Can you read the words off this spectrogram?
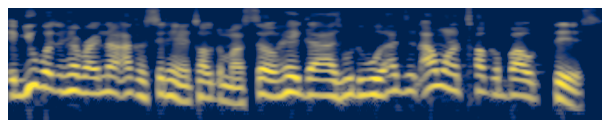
if you wasn't here right now, I could sit here and talk to myself. Hey guys, what do? I just I want to talk about this,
